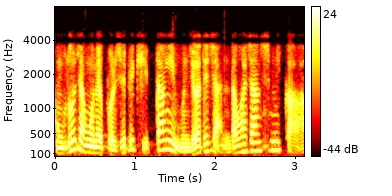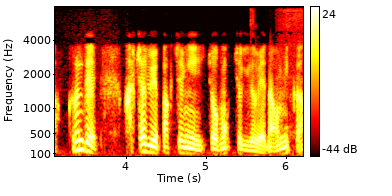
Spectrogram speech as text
홍범도 장군의 볼셰비키 입당이 문제가 되지 않는다고 하지 않습니까? 그런데 갑자기 왜 박정희 조목 저기가 왜 나옵니까?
